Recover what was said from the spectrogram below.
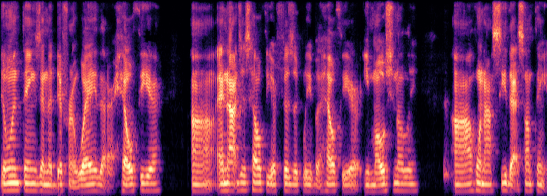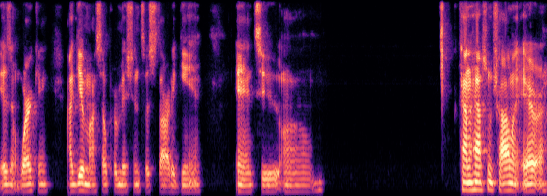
doing things in a different way that are healthier, uh, and not just healthier physically, but healthier emotionally. Uh, when I see that something isn't working, I give myself permission to start again and to um, kind of have some trial and error,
